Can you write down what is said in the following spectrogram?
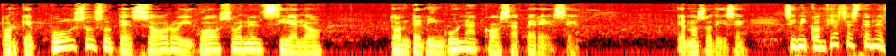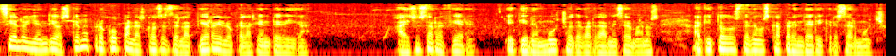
porque puso su tesoro y gozo en el cielo, donde ninguna cosa perece. Qué hermoso dice, si mi confianza está en el cielo y en Dios, ¿qué me preocupan las cosas de la tierra y lo que la gente diga? A eso se refiere. Y tiene mucho de verdad, mis hermanos. Aquí todos tenemos que aprender y crecer mucho.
